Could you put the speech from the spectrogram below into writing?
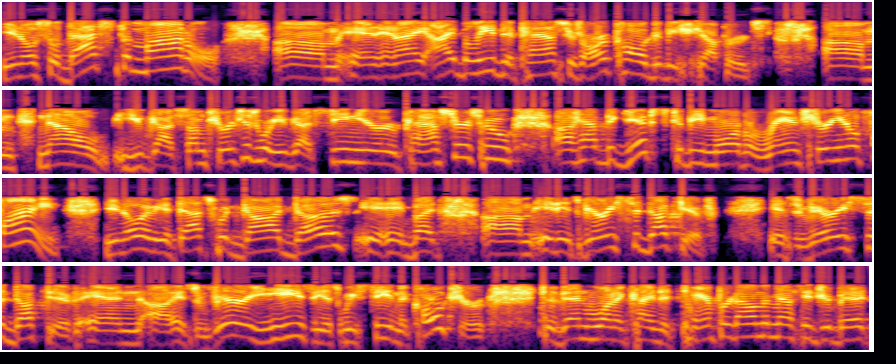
You know, so that's the model. Um, and and I, I believe that pastors are called to be shepherds. Um, now, you've got some churches where you've got senior pastors who uh, have the gifts to be more of a rancher. You know, fine. You know, if that's what God does, it, but um, it is very seductive. It's very seductive, and uh, it's very easy, as we see in the culture, to then want to kind of tamper down the message a bit,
